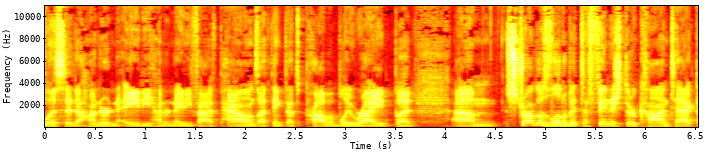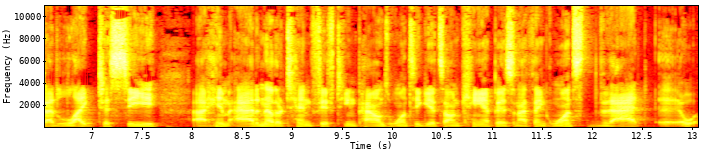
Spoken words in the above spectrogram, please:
listed 180, 185 pounds. I think that's probably probably right, but um, struggles a little bit to finish through contact. I'd like to see uh, him add another 10, 15 pounds once he gets on campus. And I think once that uh,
